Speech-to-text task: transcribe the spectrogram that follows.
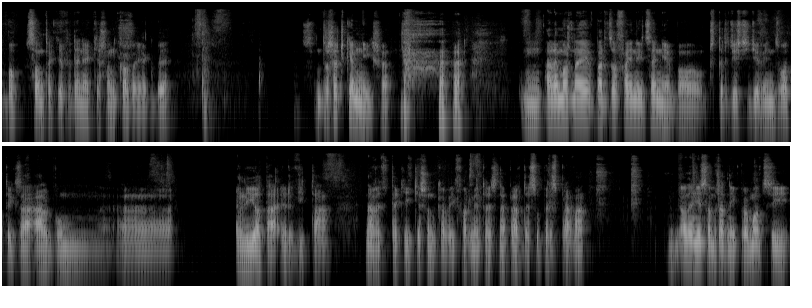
Bo są takie wydania kieszonkowe jakby. Są troszeczkę mniejsze. Mm, Ale można je w bardzo fajnej cenie, bo 49 zł za album e, Eliota Erwita, nawet w takiej kieszonkowej formie, to jest naprawdę super sprawa. One nie są w żadnej promocji.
